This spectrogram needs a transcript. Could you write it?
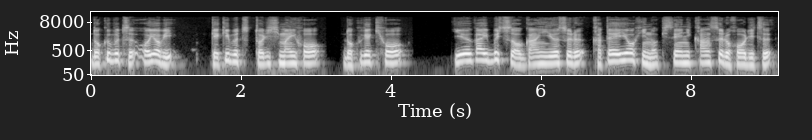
毒物及び劇物取締法、毒劇法、有害物質を含有する家庭用品の規制に関する法律、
